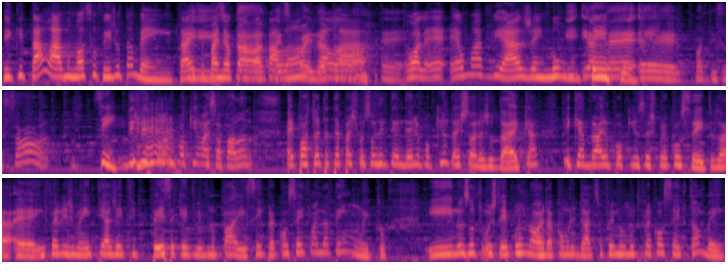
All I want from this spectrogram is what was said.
E que tá lá no nosso vídeo também, tá? Esse Isso, painel que tá, ela tá falando, esse painel tá, tá lá. lá. É, olha, é, é, uma viagem no e, tempo. E até, é, Patrícia, só Sim. desvirtuando um pouquinho mais só falando, é importante até para as pessoas entenderem um pouquinho da história judaica e quebrarem um pouquinho seus preconceitos. É, infelizmente, a gente pensa que a gente vive no país sem preconceito, mas ainda tem muito. E nos últimos tempos, nós da comunidade sofremos muito preconceito também.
